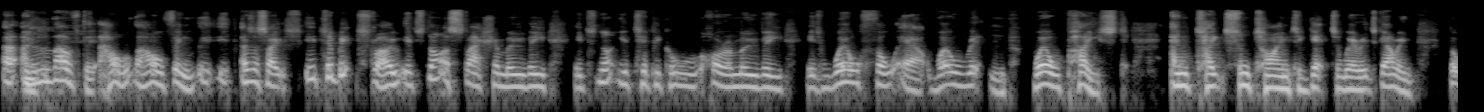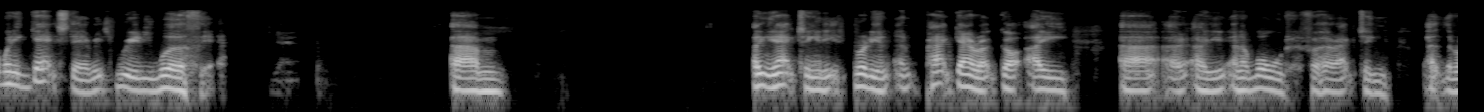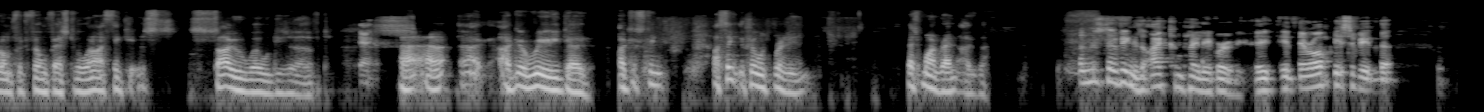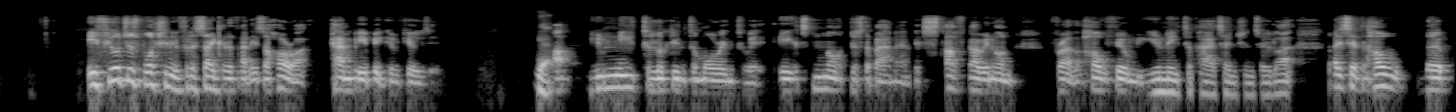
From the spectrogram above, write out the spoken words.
I, I Mm. loved it. Whole the whole thing. It- it- as I say, it's, it's a bit slow. It's not a slasher movie. It's not your typical horror movie. It's well thought out, well written, well paced, and takes some time to get to where it's going. But when it gets there, it's really worth it. Um, I think the acting in it is brilliant, and Pat Garrett got a, uh, a, a an award for her acting at the Romford Film Festival, and I think it was so well deserved. Yes. Uh, and I, I do really do. I just think I think the film's brilliant. That's my rant over. And the thing is, I completely agree with you. It, there are bits of it that, if you're just watching it for the sake of the fact it's a horror, can be a bit confusing. Yeah. But you need to look into more into it. It's not just about that. There's stuff going on throughout the whole film that you need to pay attention to. Like, like I said, the whole the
